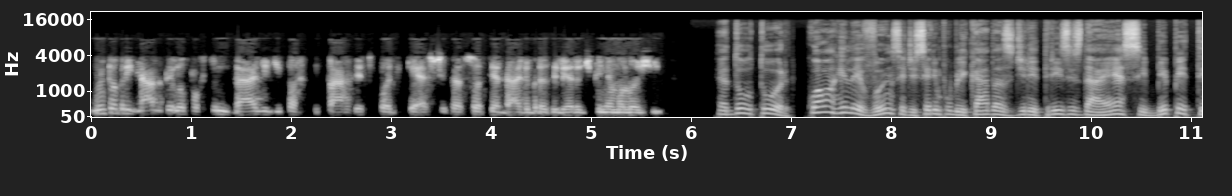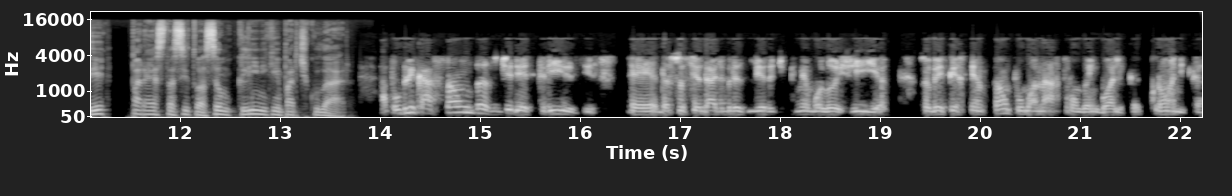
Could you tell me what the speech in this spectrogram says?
muito obrigado pela oportunidade de participar desse podcast da Sociedade Brasileira de Pneumologia. É, doutor, qual a relevância de serem publicadas diretrizes da SBPT para esta situação clínica em particular? A publicação das diretrizes é, da Sociedade Brasileira de Pneumologia sobre a hipertensão pulmonar tromboembólica crônica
